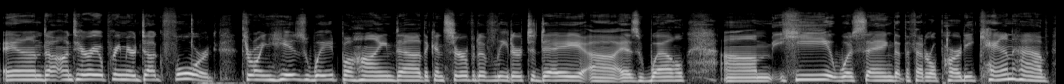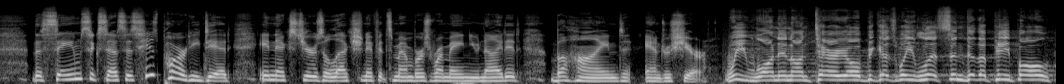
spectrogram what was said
And uh, Ontario Premier Doug Ford throwing his weight behind uh, the Conservative leader today uh, as well. Um, he was saying that the federal party can have the same success as his party did in next year's election if its members remain united behind Andrew Scheer. We won in Ontario because we listened to the people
